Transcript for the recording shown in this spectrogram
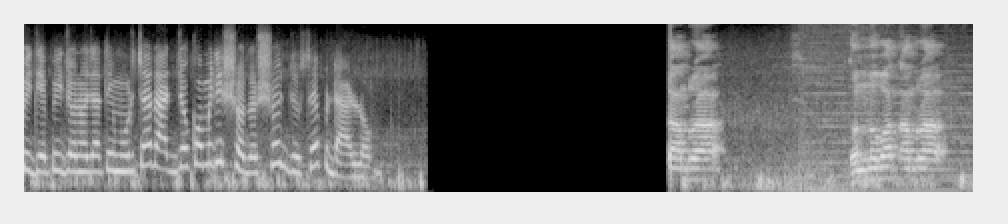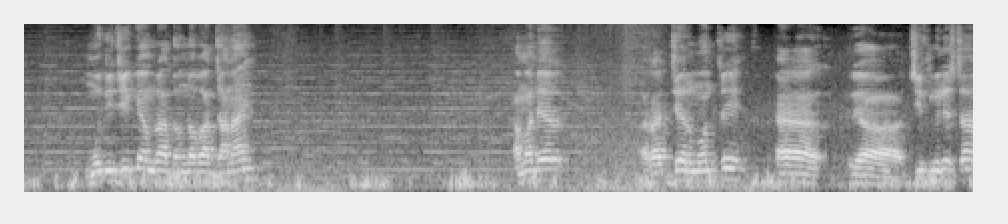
বিজেপি জনজাতি মোর্চা, রাজ্য কমিটির সদস্য জোসেফ ডার্লং আমরা ধন্যবাদ আমরা, মোদিজিকে আমরা ধন্যবাদ জানাই। আমাদের রাজ্যের মন্ত্রী চিফ মিনিস্টার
